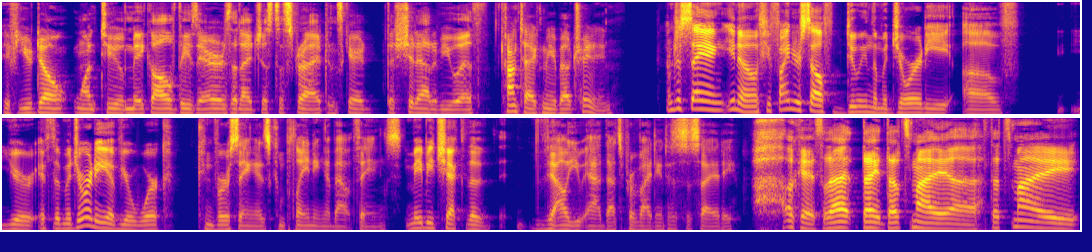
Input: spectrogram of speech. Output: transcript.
if you don't want to make all of these errors that I just described and scared the shit out of you with, contact me about training. I'm just saying, you know, if you find yourself doing the majority of your, if the majority of your work conversing is complaining about things, maybe check the value add that's providing to society. okay, so that, that that's my uh that's my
